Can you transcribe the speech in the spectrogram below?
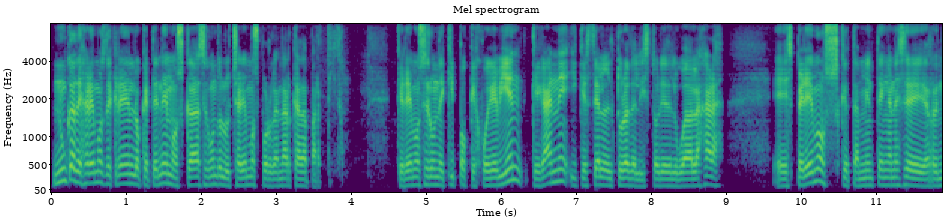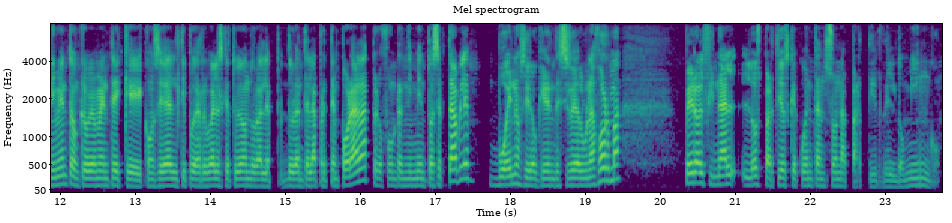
Nunca dejaremos de creer en lo que tenemos, cada segundo lucharemos por ganar cada partido. Queremos ser un equipo que juegue bien, que gane y que esté a la altura de la historia del Guadalajara. Esperemos que también tengan ese rendimiento, aunque obviamente hay que considerar el tipo de rivales que tuvieron durante la pretemporada, pero fue un rendimiento aceptable, bueno si lo quieren decir de alguna forma pero al final los partidos que cuentan son a partir del domingo.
